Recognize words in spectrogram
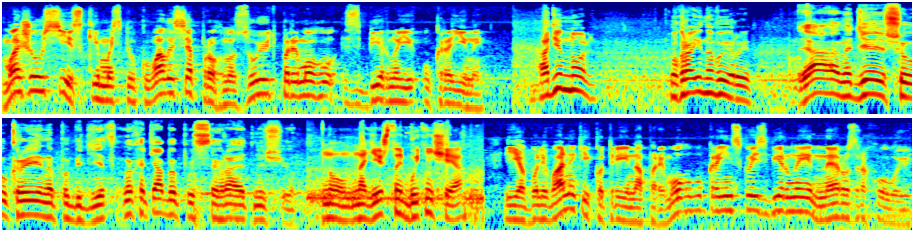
Майже усі, з ким ми спілкувалися, прогнозують перемогу збірної України. 1-0. Украина выиграет. Я надеюсь, что Украина победит. Ну, хотя бы пусть сыграет ничью. Ну, надеюсь, что будет ничья. Є вболівальники, котрі на перемогу в української збірної не розраховують.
